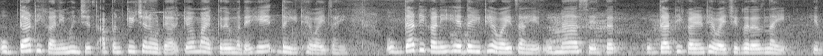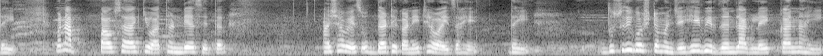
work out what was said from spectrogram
उबदार ठिकाणी म्हणजेच आपण किचन ओट्यावर किंवा मायक्रोवेवमध्ये हे दही ठेवायचं आहे. उबदार ठिकाणी हे दही ठेवायचं आहे. उन्हाळा असेल तर उबदार ठिकाणी ठेवायची गरज नाही हे दही. पण आप पावसाळा किंवा थंडी असेल तर अशा वेळेस उबदार ठिकाणी ठेवायचं आहे दही. दुसरी गोष्ट म्हणजे हे विरजण लागलं आहे का नाही?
